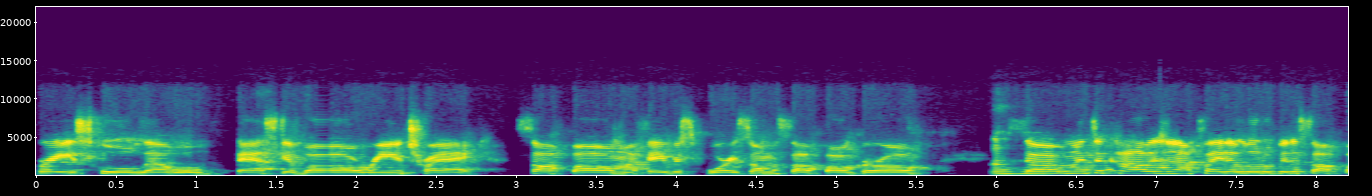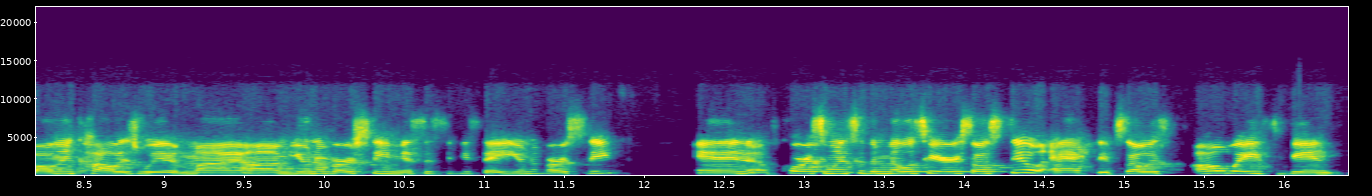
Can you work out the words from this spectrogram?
grade school level basketball, ran track, softball, my favorite sport. So I'm a softball girl. So I Mhm. went to college and I played a little bit of softball in college with my um, university, Mississippi State University. And of course, went to the military. So still active. So it's always been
